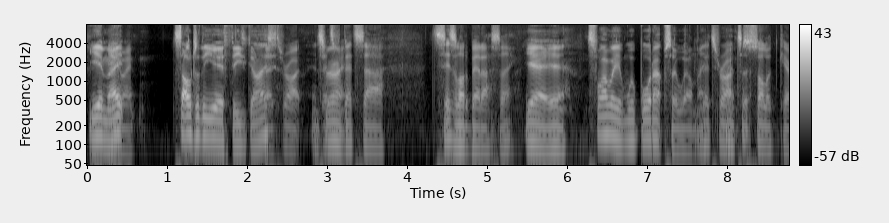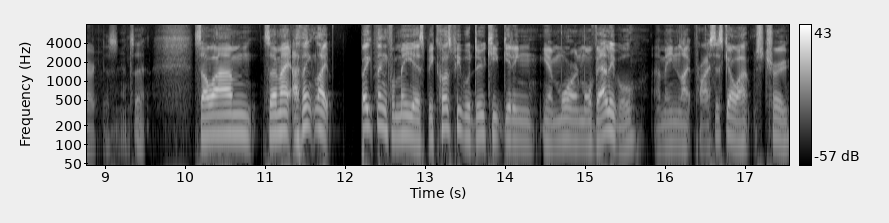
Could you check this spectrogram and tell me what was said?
Yeah, mate. Anyway, Salt of the earth, these guys. that's right. That's that's right. That's uh, says a lot about us, eh? yeah, yeah. That's why we we're brought up so well, mate. That's right. That's. Solid characters. That's it. So um, so mate, I think like big thing for me is because people do keep getting you know more and more valuable. I mean, like prices go up. It's true.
